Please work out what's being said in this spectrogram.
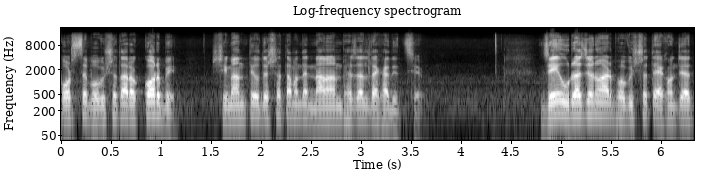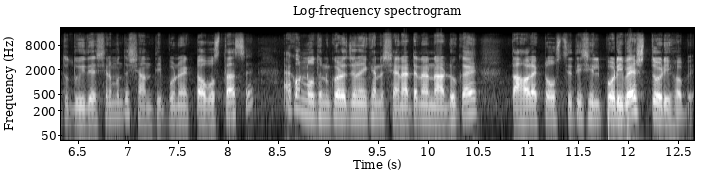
করছে ভবিষ্যতে আরও করবে। সীমান্তে ওদের সাথে আমাদের নানান ভেজাল দেখা দিচ্ছে। যে ওরা যেন আর ভবিষ্যতে এখন যেহেতু দুই দেশের মধ্যে শান্তিপূর্ণ একটা অবস্থা আছে, এখন নতুন করে যেন এখানে সেনা টেনা না ঢুকায়, তাহলে একটা অস্থিতিশীল পরিবেশ তৈরি হবে।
